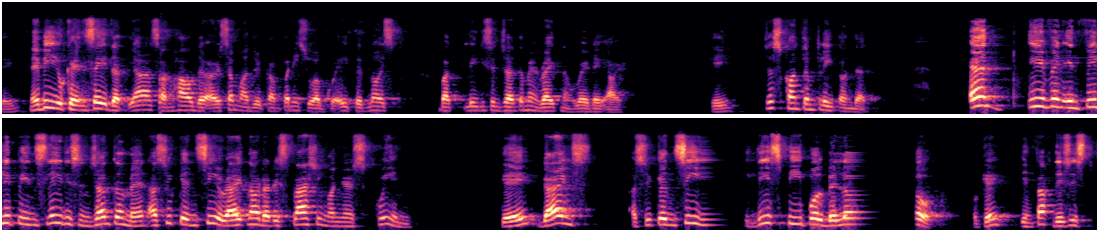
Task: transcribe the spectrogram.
Okay? Maybe you can say that, yeah, somehow there are some other companies who have created noise, but ladies and gentlemen, right now, where they are. Okay? Just contemplate on that. And even in Philippines, ladies and gentlemen, as you can see right now that is flashing on your screen, okay, guys, as you can see, these people below, okay, in fact, this is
